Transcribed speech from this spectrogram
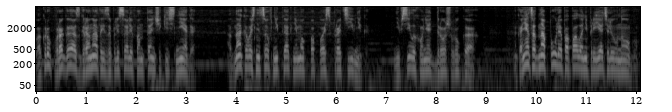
Вокруг врага с гранатой заплясали фонтанчики снега. Однако Васнецов никак не мог попасть в противника, не в силах унять дрожь в руках. Наконец, одна пуля попала неприятелю в ногу.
